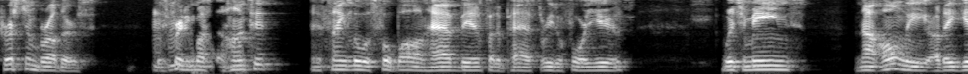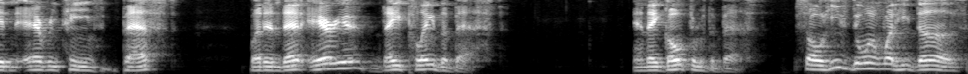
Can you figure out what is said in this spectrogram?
Christian Brothers is mm-hmm. pretty much the hunted in St. Louis football and have been for the past three to four years which means not only are they getting every team's best, but in that area, they play the best and they go through the best. So he's doing what he does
